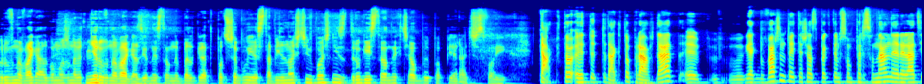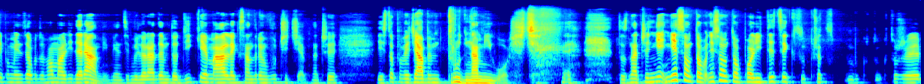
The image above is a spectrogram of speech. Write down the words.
równowaga, albo może nawet nierównowaga. Z jednej strony Belgrad potrzebuje stabilności w Bośni, z drugiej strony chciałby popierać swoich. Tak, to, e, to, tak, to prawda. E, jakby ważnym tutaj też aspektem są personalne relacje pomiędzy obydwoma liderami, między Miloradem Dodikiem a Aleksandrem Vuciciem. Znaczy, jest to, powiedziałabym, trudna miłość. to znaczy, nie, nie, są to, nie są to politycy, którzy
